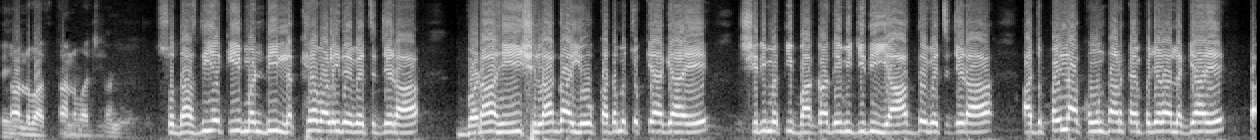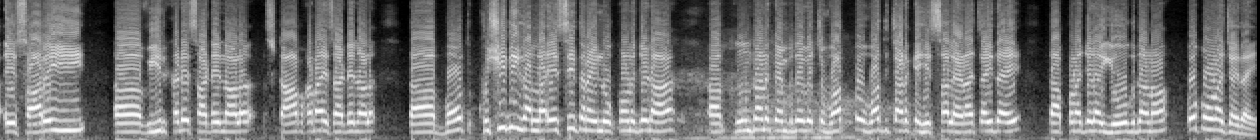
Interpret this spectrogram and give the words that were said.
ਤੇ ਧੰਨਵਾਦ ਧੰਨਵਾਦ। ਜੀ। ਧੰਨਵਾਦ ਸੋ ਦੱਸ ਦਈਏ ਕਿ ਮੰਡੀ ਲੱਖੇਵਾਲੀ ਦੇ ਵਿੱਚ ਜਿਹੜਾ ਬੜਾ ਹੀ ਸ਼ਲਾਘਾਯੋਗ ਕਦਮ ਚੁੱਕਿਆ ਗਿਆ ਏ। ਸ਼੍ਰੀਮਤੀ ਬਾਗਾ ਦੇਵੀ ਜੀ ਦੀ ਯਾਦ ਦੇ ਵਿੱਚ ਜਿਹੜਾ ਅੱਜ ਪਹਿਲਾ ਖੂਨਦਾਨ ਕੈਂਪ ਜਿਹੜਾ ਲੱਗਿਆ ਏ, ਤਾਂ ਇਹ ਸਾਰੇ ਹੀ ਵੀਰ ਖੜੇ ਸਾਡੇ ਨਾਲ, ਸਟਾਫ ਖੜਾ ਏ ਸਾਡੇ ਨਾਲ, ਤਾਂ ਬਹੁਤ ਖੁਸ਼ੀ ਦੀ ਗੱਲ ਆ, ਇਸੇ ਤਰ੍ਹਾਂ ਹੀ ਲੋਕਾਂ ਨੂੰ ਜਿਹੜਾ ਖੂਨਦਾਨ ਕੈਂਪ ਦੇ ਵਿੱਚ ਵੱਧ ਤੋਂ ਵੱਧ ਚੜ ਕੇ ਹਿੱਸਾ ਲੈਣਾ ਚਾਹੀਦਾ ਏ, ਤਾਂ ਆਪਣਾ ਜਿਹੜਾ ਯੋਗਦਾਨ ਆ, ਉਹ ਪਾਉਣਾ ਚਾਹੀਦਾ ਏ।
